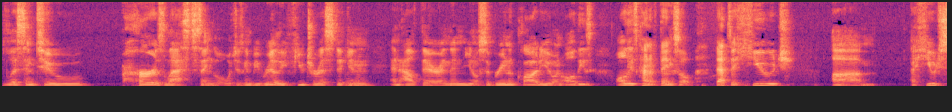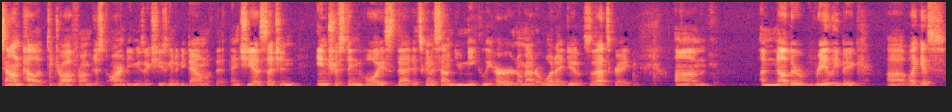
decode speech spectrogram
listen to Her's last single, which is going to be really futuristic mm-hmm. and and out there, and then you know Sabrina Claudio and all these all these kind of things. So that's a huge um, a huge sound palette to draw from, just R&B music. She's going to be down with it. And she has such an interesting voice that it's going to sound uniquely her no matter what I do. So that's great. Um, another really big, uh, well, I guess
